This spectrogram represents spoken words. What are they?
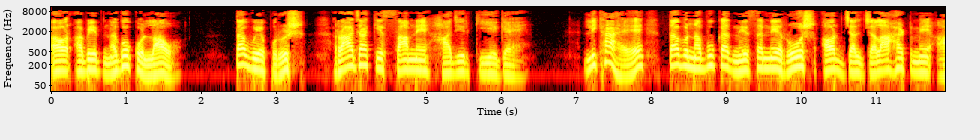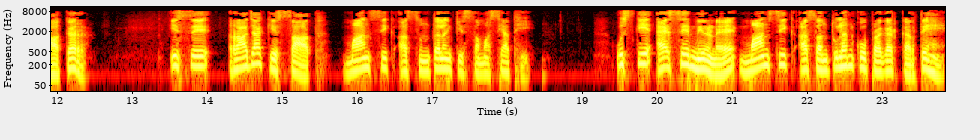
और अबेद नगो को लाओ। तब वे पुरुष राजा के सामने हाजिर किए गए। लिखा है, तब नबुकद नेसन ने रोष और जलजलाहट में आकर इससे राजा के साथ मानसिक असंतुलन की समस्या थी। उसके ऐसे निर्णय मानसिक असंतुलन को प्रकट करते हैं।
